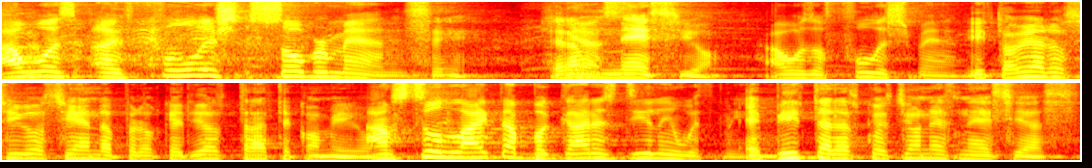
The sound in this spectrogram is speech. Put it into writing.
I was a foolish, sober man. Sí. Era Yes. un necio. I was a foolish man. Y todavía lo sigo siendo, pero que Dios trate conmigo. I'm still like that, but God is dealing with me. Evita las cuestiones necias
